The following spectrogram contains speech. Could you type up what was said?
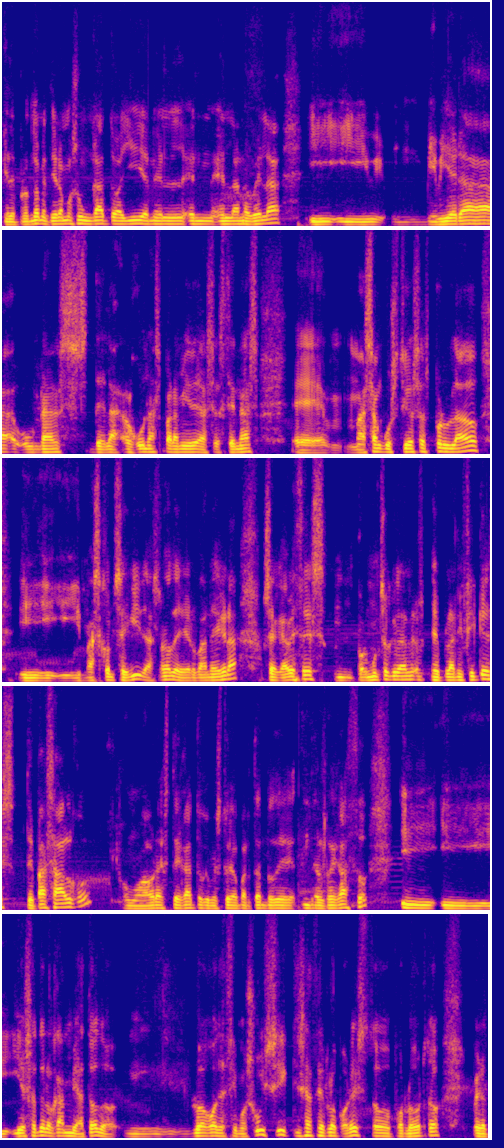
de pronto metiéramos un gato allí en, el, en, la novela y, viviera unas de algunas para mí de las escenas eh, más angustiosas por un lado y, más conseguidas ¿no? de Herba Negra. O sea que a veces, por mucho que planifiques, te pasa algo como ahora este gato que me estoy apartando del regazo, y, eso te lo cambia todo. Mm, luego decimos, uy, sí, quise hacerlo por esto o por lo otro, pero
